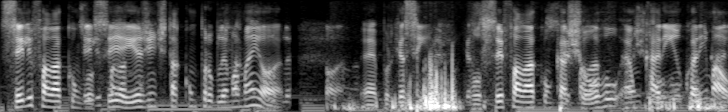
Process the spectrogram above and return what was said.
se ele falar com você, aí a gente tá com um problema maior. É, porque assim, você falar com o cachorro é um carinho com o animal.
